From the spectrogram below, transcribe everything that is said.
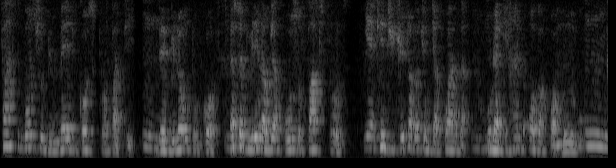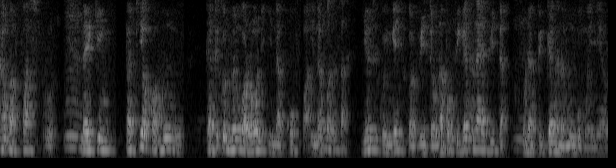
firstborn should be made god's property Mm. they belong to god that's why biblia inaongea kuhusu first fruits Yes. kitu chochote ambacho ni cha kwanza Mhm. unakihand over kwa mungu Mm. kama first fruit Mm. na ikimpatia kwa mungu katika ulimwengu wa rohoni inakufa inakuwa sasa iwezi kuengage kwa vita unapopigana naye vita Mm. unapigana na mungu mwenyewe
